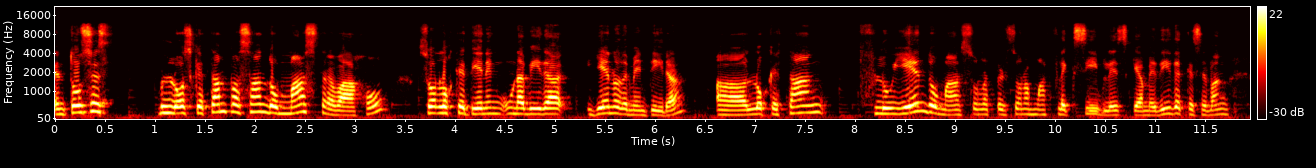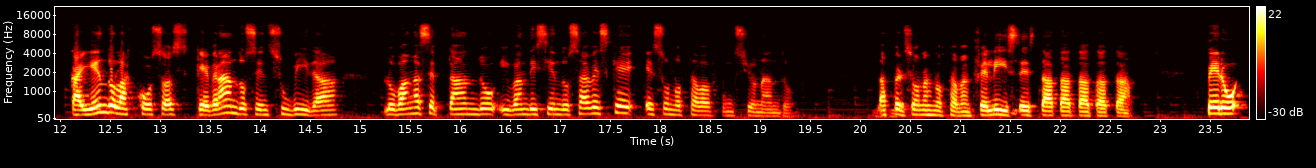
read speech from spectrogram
Entonces, los que están pasando más trabajo son los que tienen una vida llena de mentira. Uh, los que están fluyendo más son las personas más flexibles que a medida que se van cayendo las cosas, quebrándose en su vida, lo van aceptando y van diciendo, ¿sabes qué? Eso no estaba funcionando. Las personas no estaban felices, ta, ta, ta, ta, ta. Pero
